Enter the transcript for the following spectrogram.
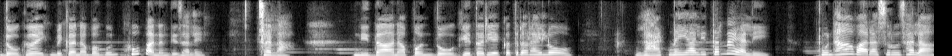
दोघं एकमेकांना बघून खूप आनंदी झाले. चला निदान आपण दोघे तरी एकत्र राहिलो. लाट नाही आली तर नाही आली. पुन्हा वारा सुरू झाला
